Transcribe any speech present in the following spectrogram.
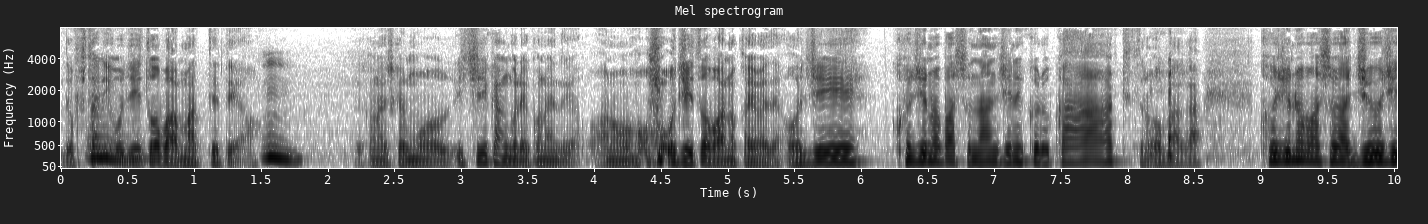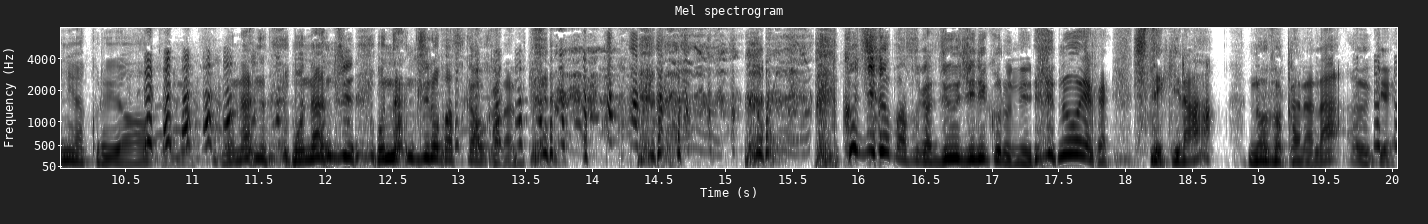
で2人おじいとおばあ待っててよ、うん。でこの人もう1時間ぐらい来ないんだけどあのおじいとおばあの会話で「おじい9時のバス何時に来るか?」って言ったらおばあが「9時のバスは10時には来るよ」って。もうもう何もう何時もう何時のバス買おうかなって。9時のバスが10時に来るにのやが素敵なのどかなな受け。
